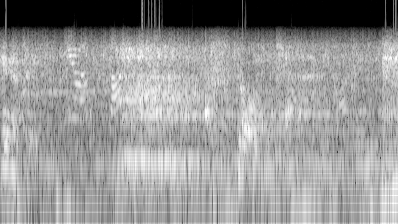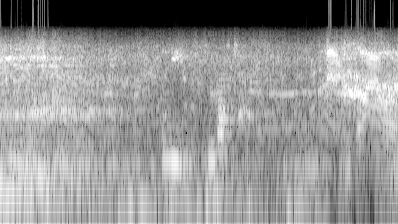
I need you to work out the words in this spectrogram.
careful. So, the director And a clown.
